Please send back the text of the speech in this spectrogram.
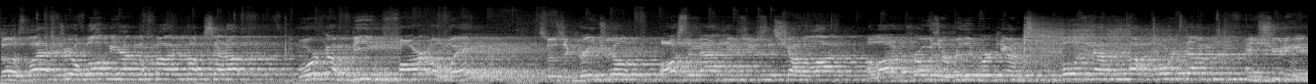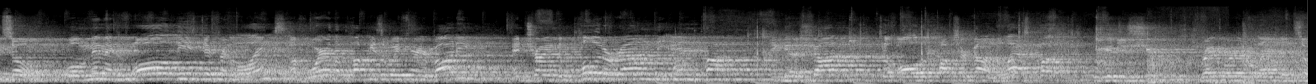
So this last drill, while we have the five puck set up, work on being far away. So it's a great drill. Auston Matthews uses this shot a lot. A lot of pros are really working on pulling that puck towards them and shooting it. So we'll mimic all these different lengths of where the puck is away from your body and trying to pull it around the end puck and get a shot till all the pucks are gone. The last puck, you can just shoot right where it landed. So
